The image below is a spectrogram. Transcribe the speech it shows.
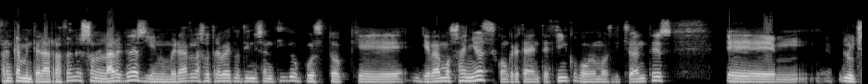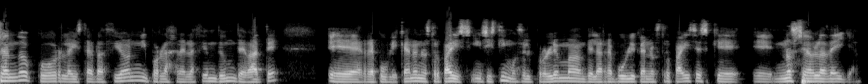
Francamente, las razones son largas y enumerarlas otra vez no tiene sentido, puesto que llevamos años, concretamente cinco, como hemos dicho antes, eh, luchando por la instauración y por la generación de un debate eh, republicano en nuestro país. Insistimos, el problema de la república en nuestro país es que eh, no se habla de ella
